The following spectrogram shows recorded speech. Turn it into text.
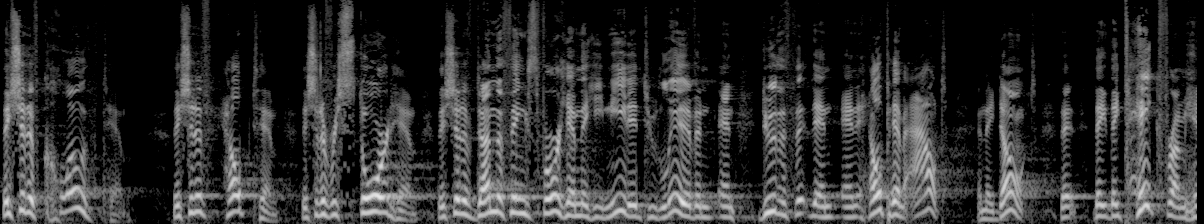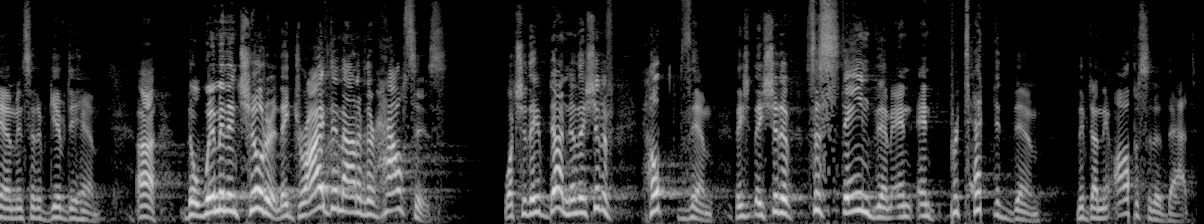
They should have clothed him. They should have helped him. They should have restored him. They should have done the things for him that he needed to live and, and do the th- and, and help him out. And they don't. They, they, they take from him instead of give to him. Uh, the women and children, they drive them out of their houses. What should they have done? No, they should have helped them. They, they should have sustained them and, and protected them. They've done the opposite of that.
